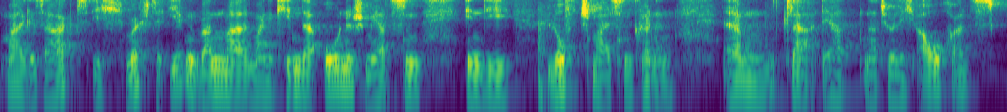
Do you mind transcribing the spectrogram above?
mal gesagt, ich möchte irgendwann mal meine Kinder ohne Schmerzen in die Luft schmeißen können. Ähm, klar, der hat natürlich auch als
